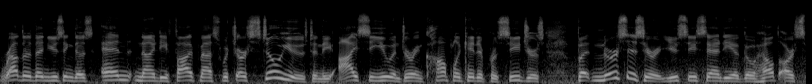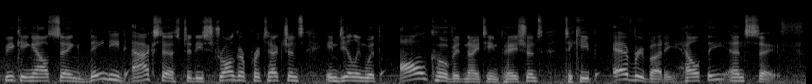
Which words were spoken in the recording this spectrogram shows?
rather than using those N95 masks, which are still used in the ICU and during complicated procedures. But nurses here at UC San Diego Health are speaking out, saying they need access to these stronger protections in dealing with all COVID 19 patients to keep everybody healthy and safe.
